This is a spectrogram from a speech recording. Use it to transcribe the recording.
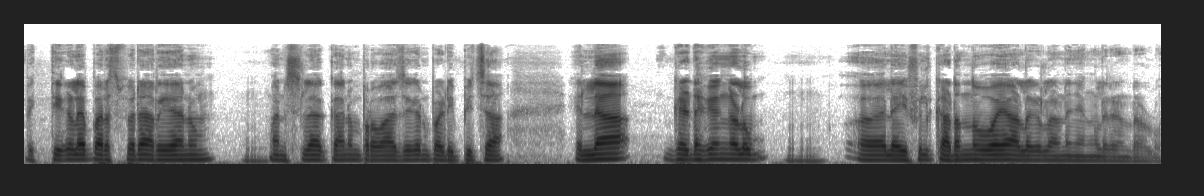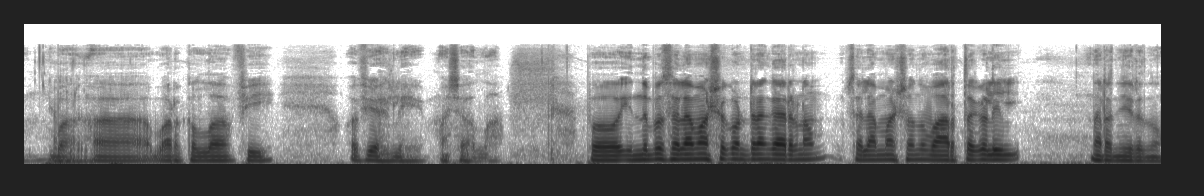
വ്യക്തികളെ പരസ്പരം അറിയാനും മനസ്സിലാക്കാനും പ്രവാചകൻ പഠിപ്പിച്ച എല്ലാ ഘടകങ്ങളും ലൈഫിൽ കടന്നുപോയ ആളുകളാണ് ഞങ്ങൾ രണ്ടാളും. വർക്കല്ലാ ഫി ഫി അഹ്ലി മഷാല്ല അപ്പോൾ ഇന്നിപ്പോൾ സലാമാഷ കൊണ്ടുവരാൻ കാരണം സലാമാഷ ഒന്ന് വാർത്തകളിൽ നിറഞ്ഞിരുന്നു.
